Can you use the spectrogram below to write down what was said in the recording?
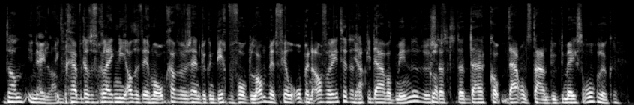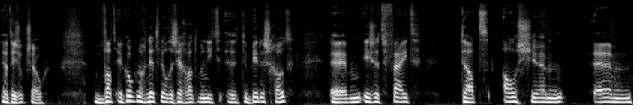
dan in Nederland. Ik begrijp dat de vergelijking niet altijd helemaal opgaat. We zijn natuurlijk een dichtbevolkt land met veel op- en Dat ja. heb je daar wat minder. Dus dat, dat, daar, daar ontstaan natuurlijk de meeste ongelukken. Dat is ook zo. Wat ik ook nog net wilde zeggen, wat me niet uh, te binnen schoot... Um, is het feit dat als je... Um,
